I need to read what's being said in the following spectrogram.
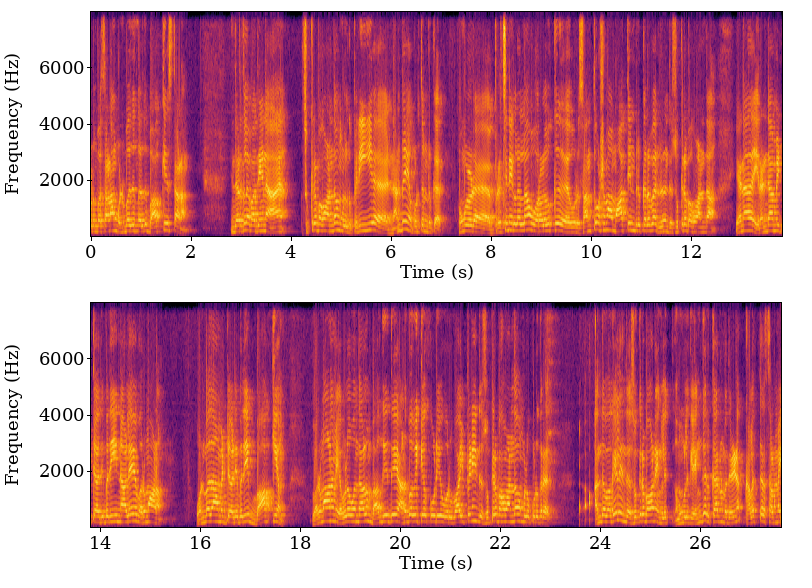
குடும்பஸ்தானம் ஒன்பதுங்கிறது பாக்கியஸ்தானம். இந்த இடத்துல பார்த்தீங்கன்னா சுக்கிர பகவான் தான் உங்களுக்கு பெரிய நன்மையை கொடுத்துட்டு இருக்கார் உங்களோட பிரச்சனைகள் எல்லாம் ஓரளவுக்கு ஒரு சந்தோஷமாக மாற்றின்னு இருக்கிறவர் இந்த சுக்கிர பகவான் தான். ஏன்னா இரண்டாம் வீட்டு அதிபதினாலே வருமானம். ஒன்பதாம் வீட்டு அதிபதி பாக்கியம். வருமானம் எவ்வளோ வந்தாலும் பாக்கியத்தை அனுபவிக்கக்கூடிய ஒரு வாய்ப்பினை இந்த சுக்கிர பகவான் தான் உங்களுக்கு கொடுக்குறாரு. அந்த வகையில் இந்த சுக்கிர பகவான் எங்களுக்கு உங்களுக்கு எங்கே இருக்காருன்னு பார்த்தீங்கன்னா கலத்திர சலமை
